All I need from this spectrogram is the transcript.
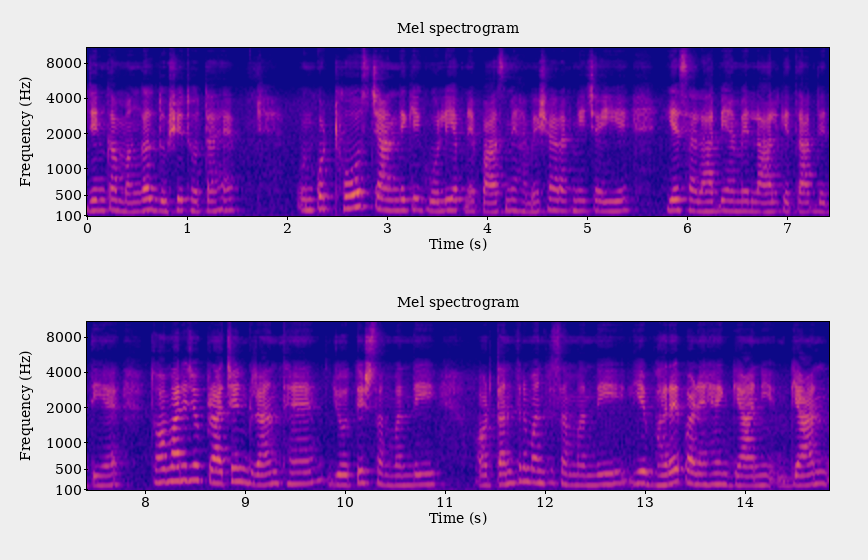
जिनका मंगल दूषित होता है। उनको ठोस चांदी की गोली अपने पास में हमेशा रखनी चाहिए। ये सलाह भी हमें लाल किताब देती है। तो हमारे जो प्राचीन ग्रंथ हैं, ज्योतिष संबंधी और तंत्र मंत्र संबंधी, ये भरे पड़े हैं ज्ञानी, ज्ञान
